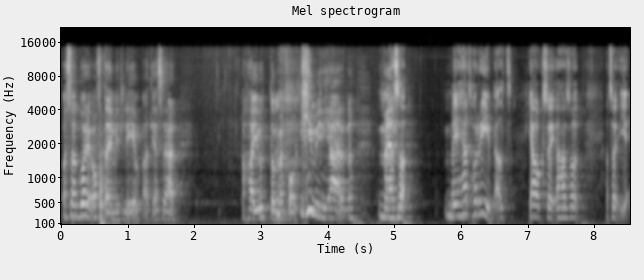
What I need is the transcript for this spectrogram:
Och så går det ofta i mitt liv att jag sådär har gjort dem med folk i min hjärna. Men alltså, det är helt horribelt. Jag, också, jag, har så, alltså, jag,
